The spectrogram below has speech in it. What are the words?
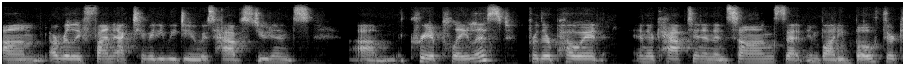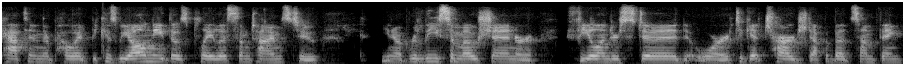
Um, a really fun activity we do is have students um, create a playlist for their poet and their captain and then songs that embody both their captain and their poet because we all need those playlists sometimes to you know release emotion or feel understood or to get charged up about something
